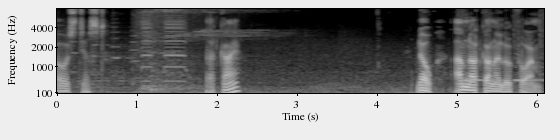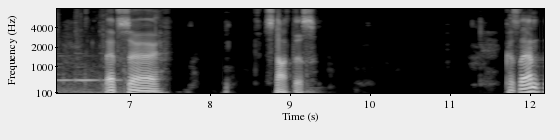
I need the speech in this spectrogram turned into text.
Oh, it's just that guy. No, I'm not gonna look for him. Let's uh, start this. Because then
